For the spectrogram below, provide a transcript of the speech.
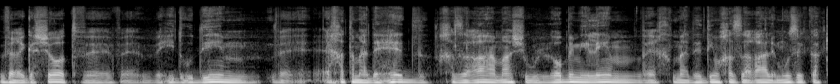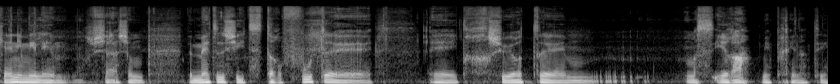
ורגשות ו- ו- והדהודים, ואיך אתה מהדהד חזרה משהו לא במילים, ואיך מהדהדים חזרה למוזיקה כן עם מילים. אני חושב שהיה שם באמת איזושהי הצטרפות, אה, אה, התרחשויות אה, מסעירה מבחינתי.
